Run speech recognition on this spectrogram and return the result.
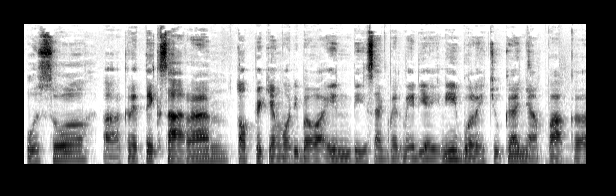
usul, uh, kritik, saran, topik yang mau dibawain di segmen media ini, boleh juga nyapa ke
